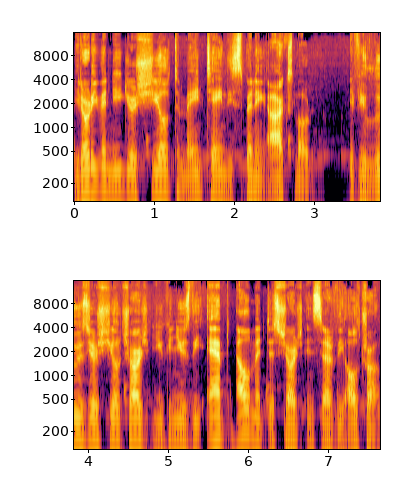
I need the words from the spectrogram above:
You don't even need your shield to maintain the spinning axe mode. If you lose your shield charge, you can use the amped element discharge instead of the ultra.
